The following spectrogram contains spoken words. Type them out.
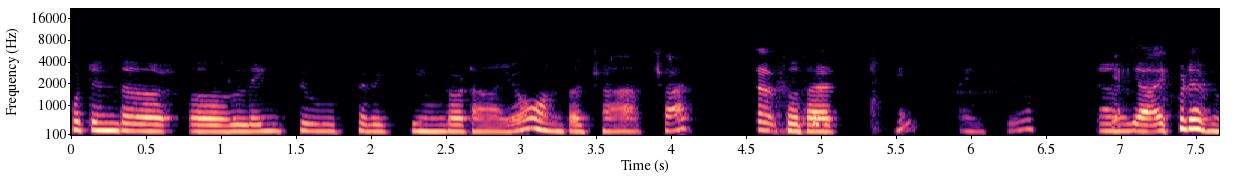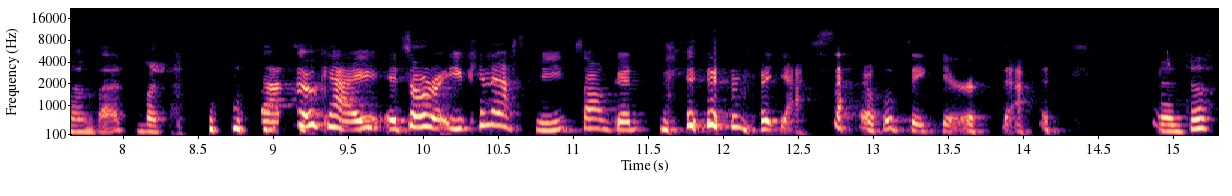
put in the uh, link to civictheme.io on the chat, chat Of so course. that, Okay. thank you. Uh, Yes. Yeah, I could have done that, but That's okay. It's all right. You can ask me. It's all good. But yes, I will take care of that. yeah, just,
